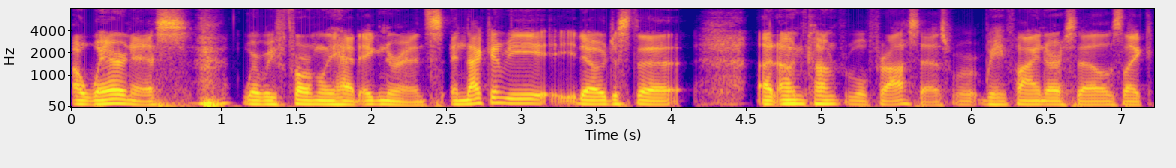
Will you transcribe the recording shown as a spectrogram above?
awareness where we formerly had ignorance. And that can be you know just a an uncomfortable process where we find ourselves like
